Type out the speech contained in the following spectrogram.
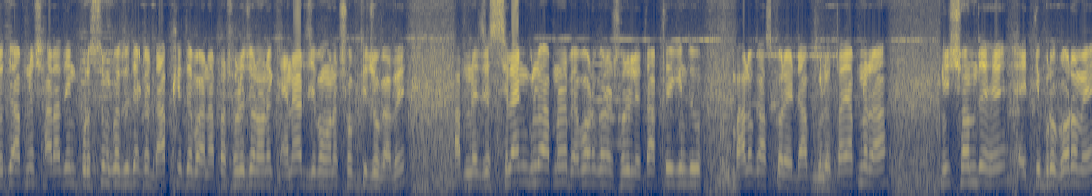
যদি আপনি সারাদিন পরিশ্রম করে যদি একটা ডাব খেতে পান আপনার শরীরের জন্য অনেক এনার্জি এবং অনেক শক্তি যোগাবে। আপনার যে স্যালাইনগুলো আপনারা ব্যবহার করেন শরীরে, তার থেকে কিন্তু ভালো কাজ করে ডাবগুলো। তাই আপনারা নিঃসন্দেহে এই তীব্র গরমে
